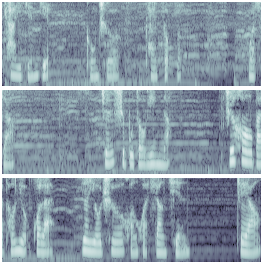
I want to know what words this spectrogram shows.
差一点点，公车开走了。我想，真是不走运呢。之后把头扭过来，任由车缓缓向前。这样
